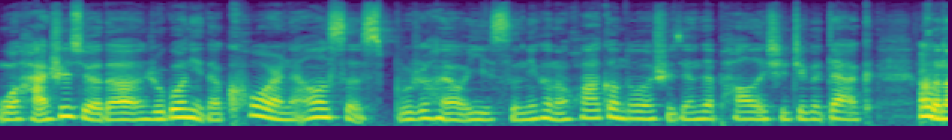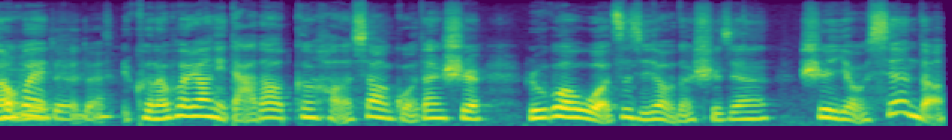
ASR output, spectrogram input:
我还是觉得，如果你的 core analysis 不是很有意思，你可能花更多的时间在 polish 这个 deck，可能会对对，可能会让你达到更好的效果。但是如果我自己有的时间是有限的，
